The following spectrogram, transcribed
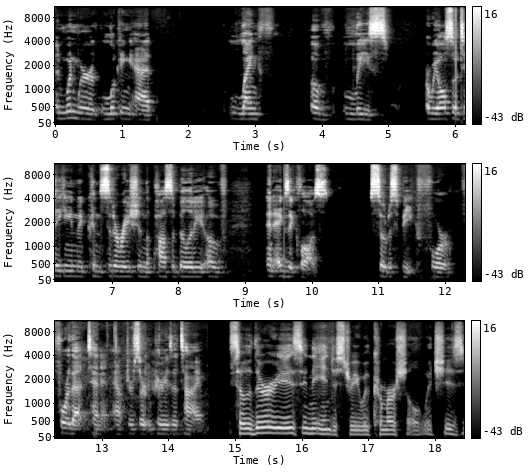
And when we're looking at length of lease are we also taking into consideration the possibility of an exit clause so to speak, for for that tenant after certain periods of time. So there is in the industry with commercial, which is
